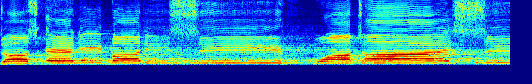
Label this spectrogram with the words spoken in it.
Does anybody see what I see?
